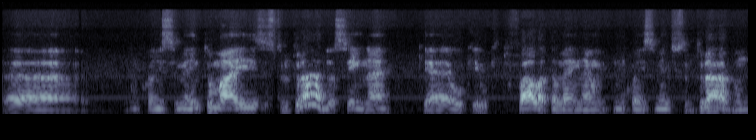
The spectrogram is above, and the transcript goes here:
Uh, um conhecimento mais estruturado, assim, né? Que é o que, o que fala também, né? Um, conhecimento estruturado, um,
